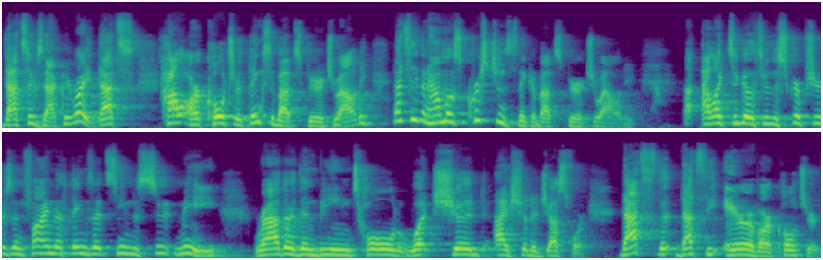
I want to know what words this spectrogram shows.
that's exactly right. That's how our culture thinks about spirituality. That's even how most Christians think about spirituality. I like to go through the scriptures and find the things that seem to suit me rather than being told what should I should adjust for. That's the, that's the air of our culture.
